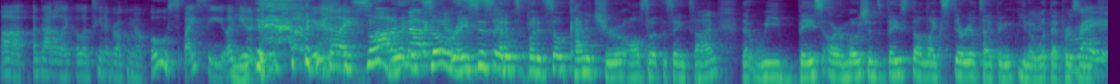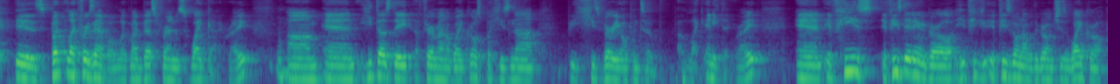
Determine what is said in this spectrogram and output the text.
uh, I got a like a Latina girl coming out. Oh, spicy! Like you, you're like it's so ra- it's so racist but it's but it's so kind of true also at the same time that we base our emotions based on like stereotyping you know what that person Right. is but like for example like my best friend is a white guy right Mm-hmm. um, and he does date a fair amount of white girls but he's not he's very open to like anything right and if he's if he's dating a girl if, he, if he's going out with a girl and she's a white girl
